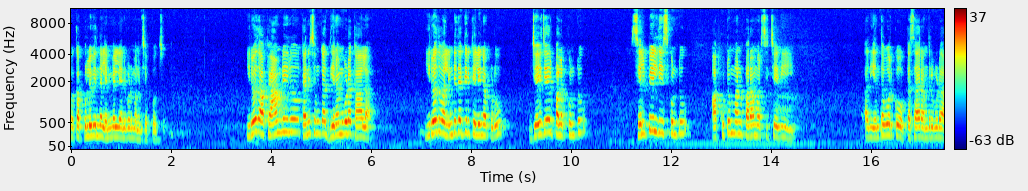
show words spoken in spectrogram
ఒక పులివిందల ఎమ్మెల్యే అని కూడా మనం చెప్పొచ్చు. ఈరోజు ఆ ఫ్యామిలీలో కనీసం ఇంకా దినం కూడా కాల. ఈరోజు వాళ్ళ ఇంటి దగ్గరికి వెళ్ళినప్పుడు జై జైలు పలుక్కుంటూ సెల్ఫీలు తీసుకుంటూ ఆ కుటుంబాన్ని పరామర్శించేది అది ఎంతవరకు ఒక్కసారి అందరూ కూడా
